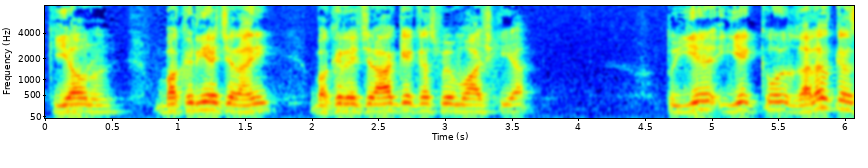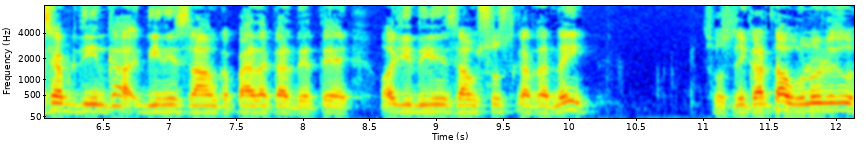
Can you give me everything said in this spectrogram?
کیا انہوں نے؟ بکریاں چرائیں۔ بکرے چرا کے قصب معاش کیا۔ تو یہ یہ کوئی غلط کنسیپٹ دین کا، دین اسلام کا پیدا کر دیتے ہیں اور یہ دین اسلام سست کرتا نہیں، سست نہیں کرتا۔ انہوں نے تو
